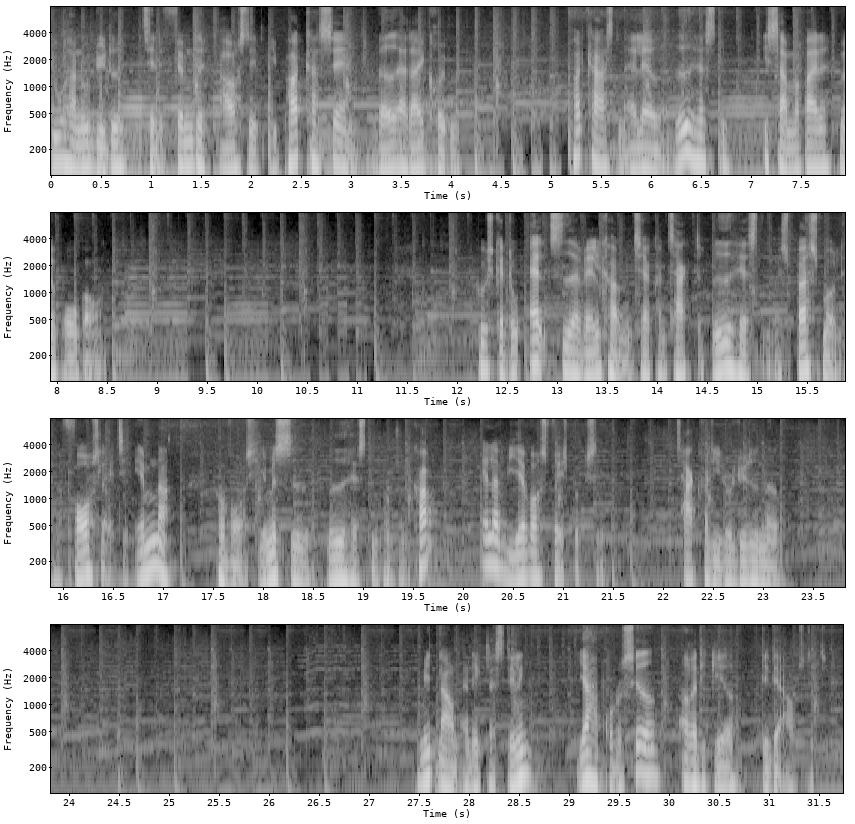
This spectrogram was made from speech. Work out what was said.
Du har nu lyttet til det femte afsnit i podcastserien Hvad er der i krybben? Podcasten er lavet af Hvidhesten i samarbejde med Brogården. Husk, at du altid er velkommen til at kontakte Ridehesten med spørgsmål eller forslag til emner på vores hjemmeside ridehesten.com eller via vores Facebook-side. Tak fordi du lyttede med. Mit navn er Niklas Stilling. Jeg har produceret og redigeret dette afsnit.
